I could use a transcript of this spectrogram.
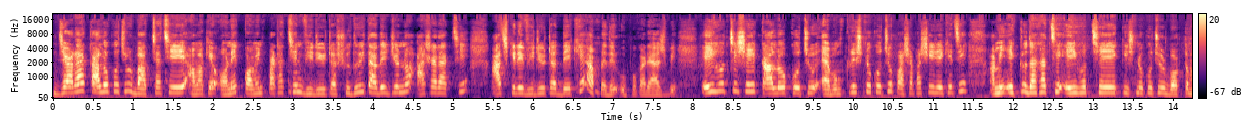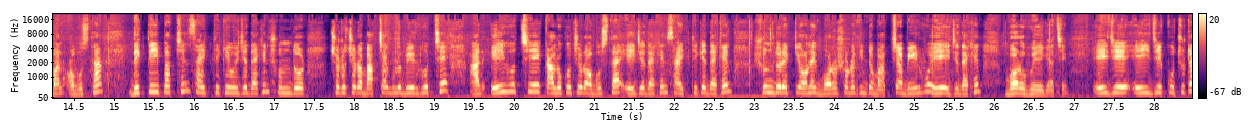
যারা কালো কচুর বাচ্চা চেয়ে আমাকে অনেক কমেন্ট পাঠাচ্ছেন, ভিডিওটা শুধুই তাদের জন্য আশা রাখছি আজকের এই ভিডিওটা দেখে আপনাদের উপকারে আসবে। এই হচ্ছে সেই কালো কচু এবং কৃষ্ণ কচু পাশাপাশি রেখেছি। আমি একটু দেখাচ্ছি, এই হচ্ছে কৃষ্ণ কচুর বর্তমান অবস্থা। দেখতেই পাচ্ছেন সাইড থেকে ওই যে দেখেন সুন্দর ছোট ছোট বাচ্চাগুলো বের হচ্ছে। আর এই হচ্ছে কালো কচুর অবস্থা। এই যে দেখেন সাইড থেকে দেখেন সুন্দর একটি অনেক বড় সড়ো কিন্তু বাচ্চা বের হয়ে এই যে দেখেন বড় হয়ে গেছে। এই যে এই যে কচুটা,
